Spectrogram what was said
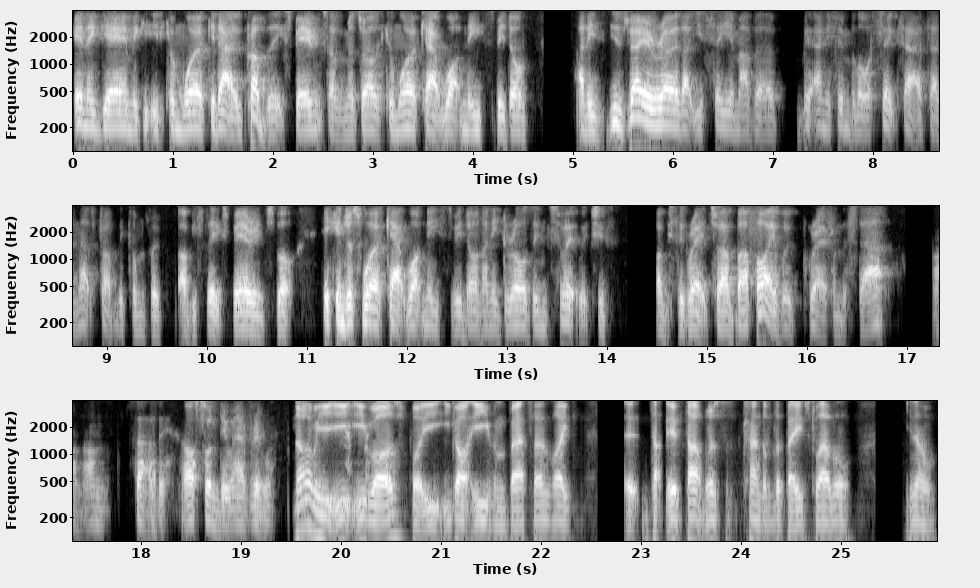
in a game, he, he can work it out. Probably the experience of him as well. He can work out what needs to be done. And he's, it's very rare that you see him have a anything below a six out of ten. That probably comes with obviously experience, but he can just work out what needs to be done and he grows into it, which is obviously great to have. But I thought he was great from the start on, on Saturday or Sunday, whenever it was. No, he, he was, but he, he got even better. Like if that was kind of the base level, you know,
